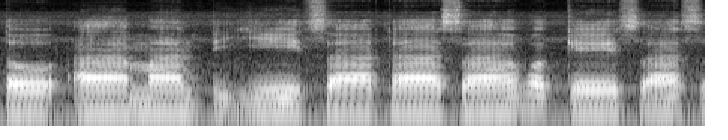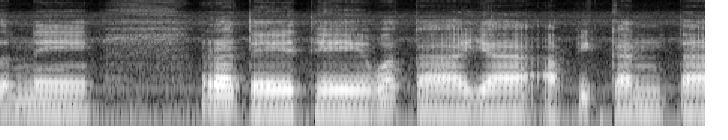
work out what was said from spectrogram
โตอามันติยีสาธาสาวเกสาสเน ระเตเทวกายาอภิกันตา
